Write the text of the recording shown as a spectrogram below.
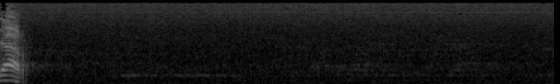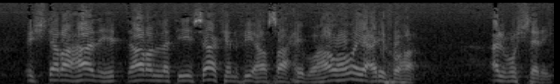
دار. اشترى هذه الدار التي ساكن فيها صاحبها وهو يعرفها المشتري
